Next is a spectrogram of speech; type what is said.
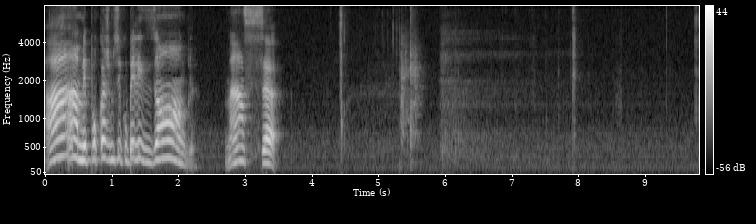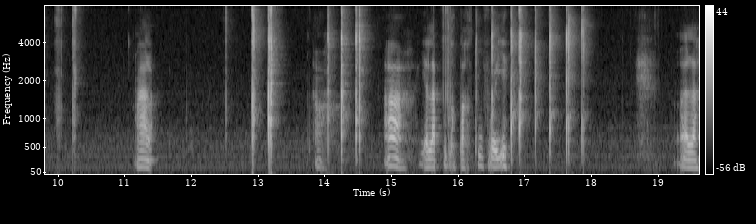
Ah, mais pourquoi je me suis coupé les ongles? Mince Voilà. Ah, ah, il y a la poudre partout, vous voyez. Voilà.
